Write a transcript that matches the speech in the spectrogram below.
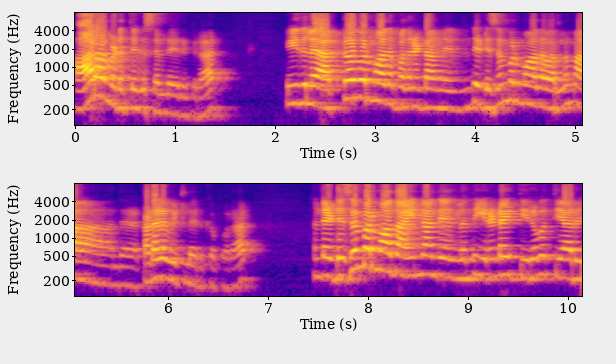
ஆறாம் இடத்துக்கு செல்ல இருக்கிறார். இதில் அக்டோபர் மாதம் பதினெட்டாம் தேதியிலேருந்து டிசம்பர் மாதம் வரலும் அந்த கடக வீட்டில் இருக்க போகிறார் அந்த டிசம்பர் மாதம் ஐந்தாம் தேதியிலேருந்து இரண்டாயிரத்தி இருபத்தி ஆறு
